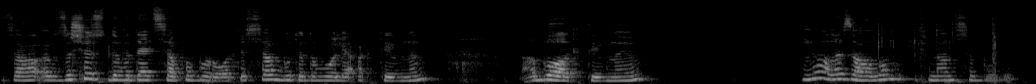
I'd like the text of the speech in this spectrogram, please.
За, за щось доведеться поборотися, бути доволі активним або активною. Ну, але загалом фінанси будуть.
